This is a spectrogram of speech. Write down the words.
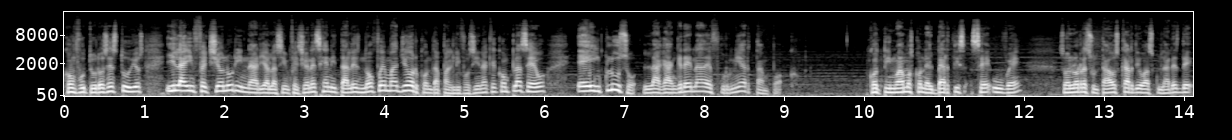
con futuros estudios. Y la infección urinaria o las infecciones genitales no fue mayor con dapaglifosina que con placebo e incluso la gangrena de Fournier tampoco. Continuamos con el Vertis CV son los resultados cardiovasculares de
